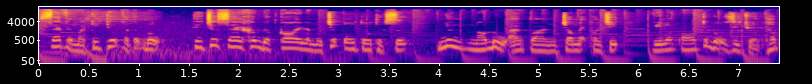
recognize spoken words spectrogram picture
Xét về mặt kích thước và tốc độ thì chiếc xe không được coi là một chiếc ô tô thực sự, nhưng nó đủ an toàn cho mẹ con chị vì nó có tốc độ di chuyển thấp.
